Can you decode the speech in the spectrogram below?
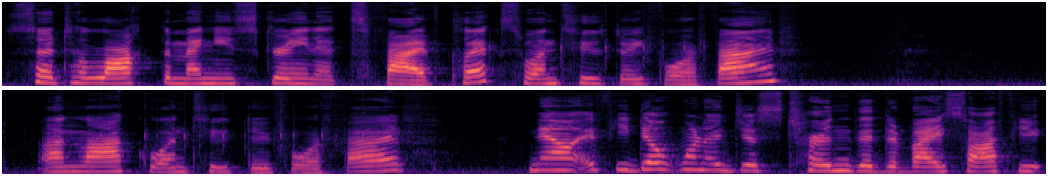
So to lock the menu screen it's five clicks, one, two, three, four, five. Unlock, one, two, three, four, five. Now, if you don't want to just turn the device off, you,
